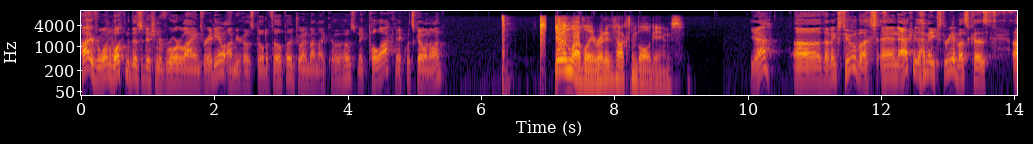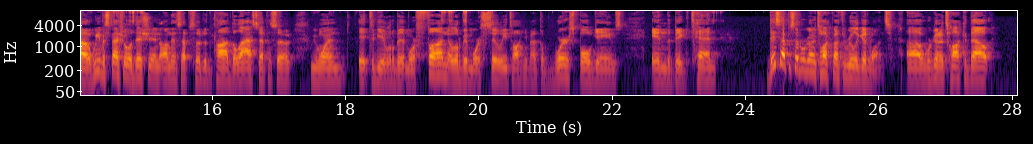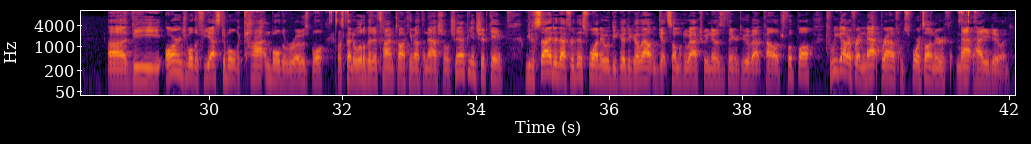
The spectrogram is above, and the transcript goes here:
Hi, everyone. Welcome to this edition of Roar Lions Radio. I'm your host, Bill DiFilippo, joined by my co host, Nick Polak. Nick, what's going on? Doing lovely. Ready to talk some ball games. Yeah, uh, that makes two of us. And actually, that makes three of us because uh, we have a special edition on this episode of the pod, the last episode. We wanted it to be a little bit more fun, a little bit more silly, talking about the worst bowl games in the Big Ten. This episode, we're going to talk about the really good ones. Uh, we're going to talk about uh, the Orange Bowl, the Fiesta Bowl, the Cotton Bowl, the Rose Bowl. We'll spend a little bit of time talking about the national championship game. We decided that for this one, it would be good to go out and get someone who actually knows a thing or two about college football. So we got our friend Matt Brown from Sports on Earth. Matt, how you doing?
